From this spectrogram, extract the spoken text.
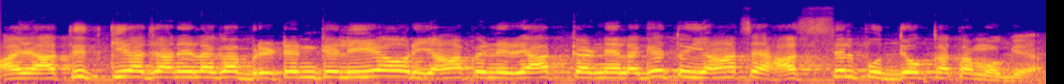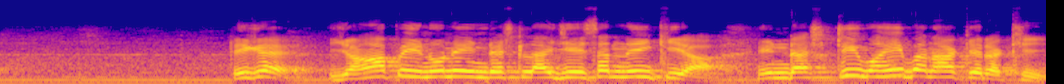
आयातित किया जाने लगा ब्रिटेन के लिए और यहाँ पे निर्यात करने लगे तो यहाँ से हस्तशिल्प उद्योग खत्म हो गया। ठीक है? यहाँ पे इन्होंने इंडस्ट्रियलाइजेशन नहीं किया। इंडस्ट्री वहीं बना के रखी।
